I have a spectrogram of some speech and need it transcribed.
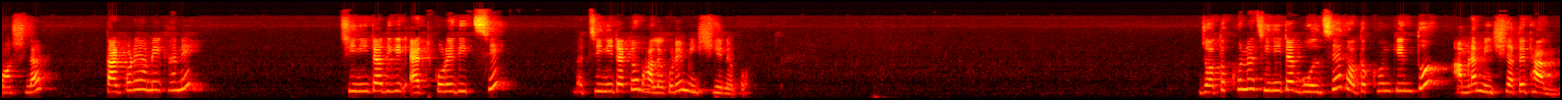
মশলার। তারপরে আমি এখানে চিনিটা দিয়ে অ্যাড করে দিচ্ছি বা চিনিটাকেও ভালো করে মিশিয়ে নেব। যতক্ষণ না চিনিটা গলছে, ততক্ষণ কিন্তু আমরা মিশাতে থাকব।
